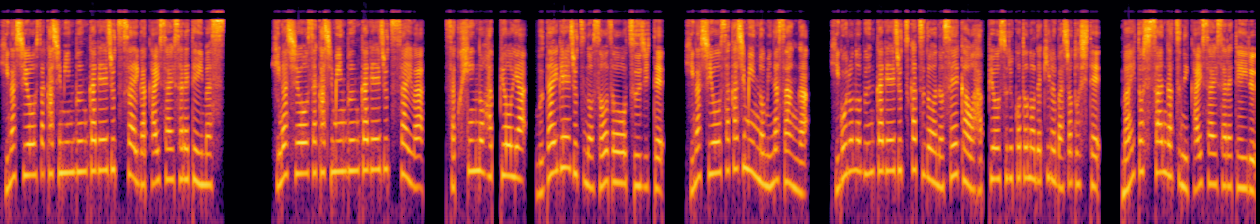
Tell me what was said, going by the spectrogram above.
東大阪市民文化芸術祭が開催されています。東大阪市民文化芸術祭は作品の発表や舞台芸術の創造を通じて東大阪市民の皆さんが日頃の文化芸術活動の成果を発表することのできる場所として毎年3月に開催されている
